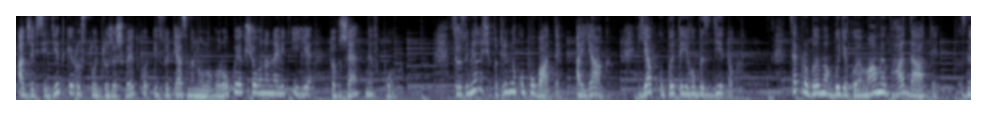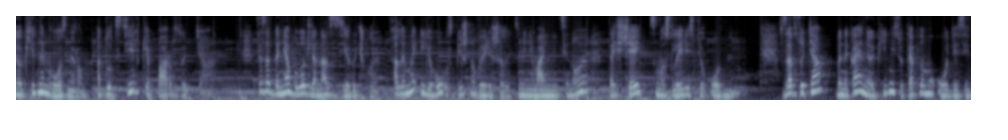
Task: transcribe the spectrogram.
адже всі дітки ростуть дуже швидко, і взуття з минулого року, якщо воно навіть і є, то вже не впору. Зрозуміли, що потрібно купувати. А як? Як купити його без діток? Це проблема будь-якої мами вгадати з необхідним розміром, а тут стільки пар взуття. Це завдання було для нас з зірочкою, але ми і його успішно вирішили з мінімальною ціною та ще й з можливістю обміну. За взуття виникає необхідність у теплому одязі,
